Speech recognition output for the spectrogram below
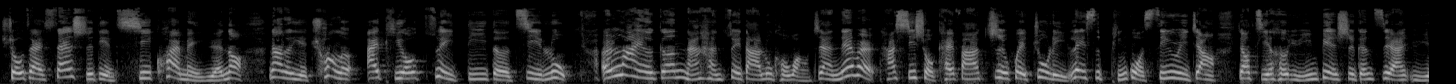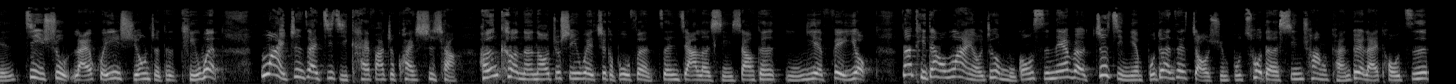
收在三十点七块美元哦，那呢也创了 IPO 最低的记录。而 LINE 跟南韩最大入口网站 Never，它携手开发智慧助理，类似苹果 Siri 这样，要结合语音辨识跟自然语言技术来回应使用者的提问。Line 正在积极开发这块市场，很可能呢，就是因为这个部分增加了行销跟营业费用。那提到 Line 哦，这个母公司 Never 这几年不断在找寻不错的新创团队来投资，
